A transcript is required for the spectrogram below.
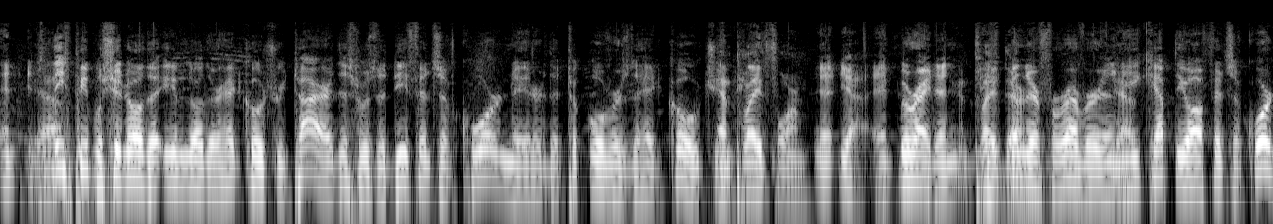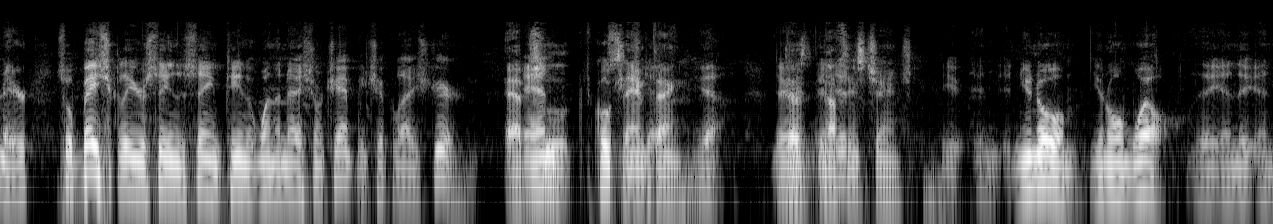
And Yeah. these people should know that even though their head coach retired, this was a defensive coordinator that took over as the head coach. and played for him. Uh, yeah, and, right, and, And played he's been there. there forever, and Yeah. he kept the offensive coordinator. So basically, you're seeing the same team that won the national championship last year. Absolute- and coaching same staff. thing. Yeah, Does, it- it- nothing's changed. you- and, and you know them. You know them well. They, and, they, and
